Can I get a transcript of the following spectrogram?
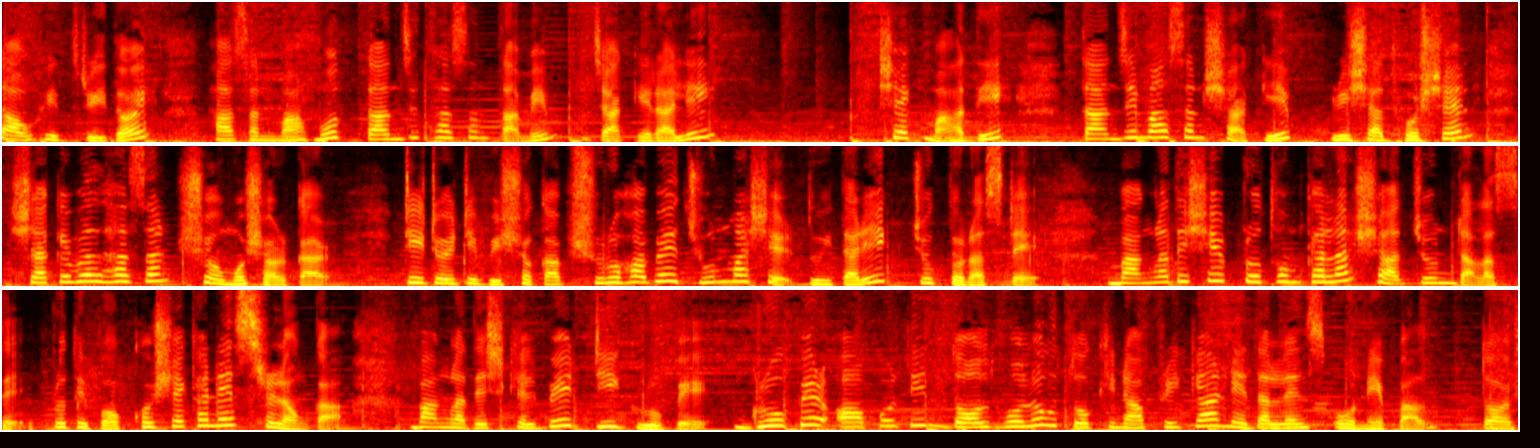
তাওহিদ হৃদয়, হাসান মাহমুদ, তানজিদ হাসান তামিম, জাকির আলী শেখ মাহাদি, তানজিম হাসান সাকিব, রিশাদ হোসেন, সাকিব আল হাসান, সৌম্য সরকার। টি টোয়েন্টি বিশ্বকাপ শুরু হবে জুন মাসের দুই তারিখ যুক্তরাষ্ট্রে। বাংলাদেশের প্রথম খেলা সাত জুন ডালাসে। প্রতিপক্ষ সেখানে শ্রীলঙ্কা। বাংলাদেশ খেলবে ডি গ্রুপে। গ্রুপের অপর তিন দল হল দক্ষিণ আফ্রিকা, নেদারল্যান্ডস ও নেপাল। দশ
